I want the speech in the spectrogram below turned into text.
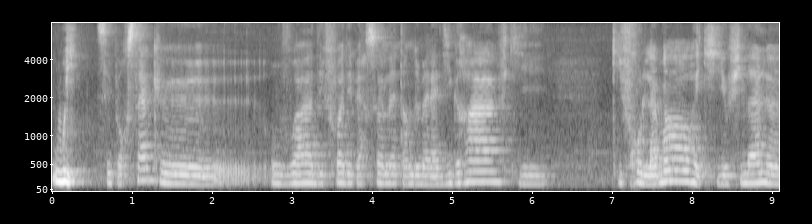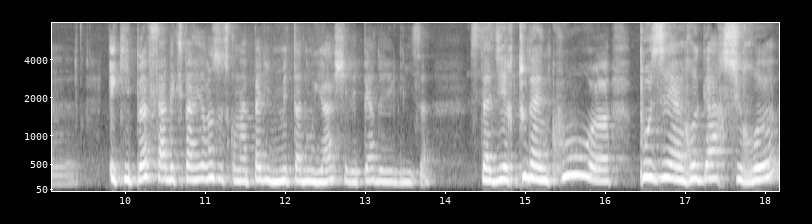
Oui. C'est pour ça que on voit des fois des personnes atteintes de maladies graves qui, qui frôlent la mort et qui au final... Euh, et qui peuvent faire l'expérience de ce qu'on appelle une métanouïa chez les pères de l'Église. C'est-à-dire tout d'un coup euh, poser un regard sur eux,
